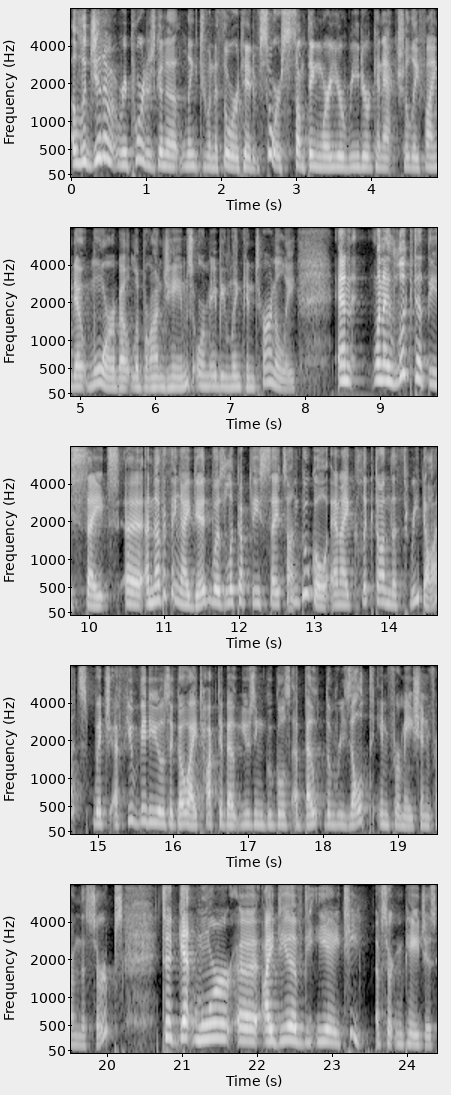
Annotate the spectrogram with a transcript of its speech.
A legitimate reporter is going to link to an authoritative source, something where your reader can actually find out more about LeBron James or maybe link internally. And when I looked at these sites, uh, another thing I did was look up these sites on Google and I clicked on the three dots, which a few videos ago I talked about using Google's about the result information from the SERPs to get more uh, idea of the EAT of certain pages.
